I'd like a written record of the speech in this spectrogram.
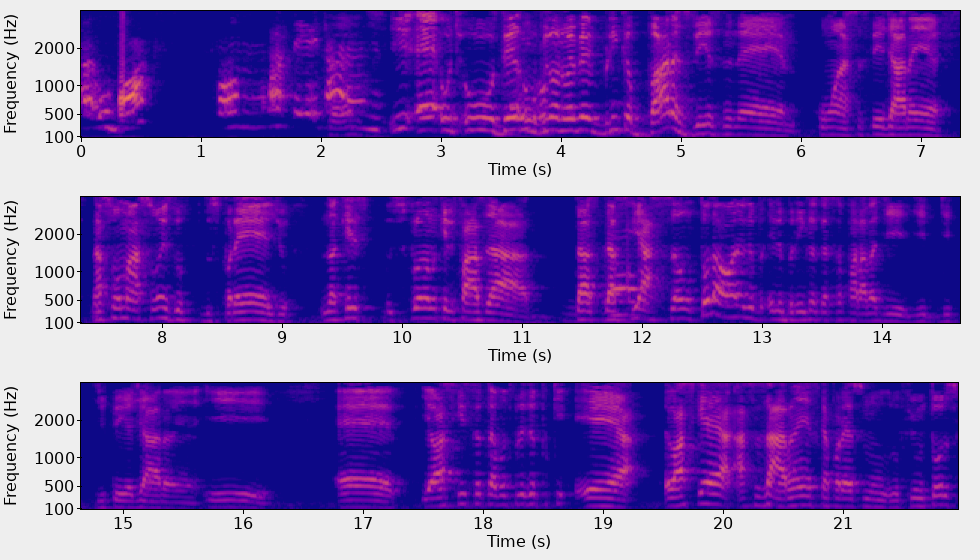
a- o box forma uma teia de aranha. assim. E é, o, o, de, o Villeneuve ele brinca várias vezes, né, com essas teias de aranha nas formações do- dos prédios, naqueles os planos que ele faz a, das, das É. fiação, toda hora ele, ele brinca com essa parada de, de, de, de teia de aranha. E, é, e eu acho que isso até muito, por exemplo, porque é, eu acho que é, essas aranhas que aparecem no, no filme, todas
